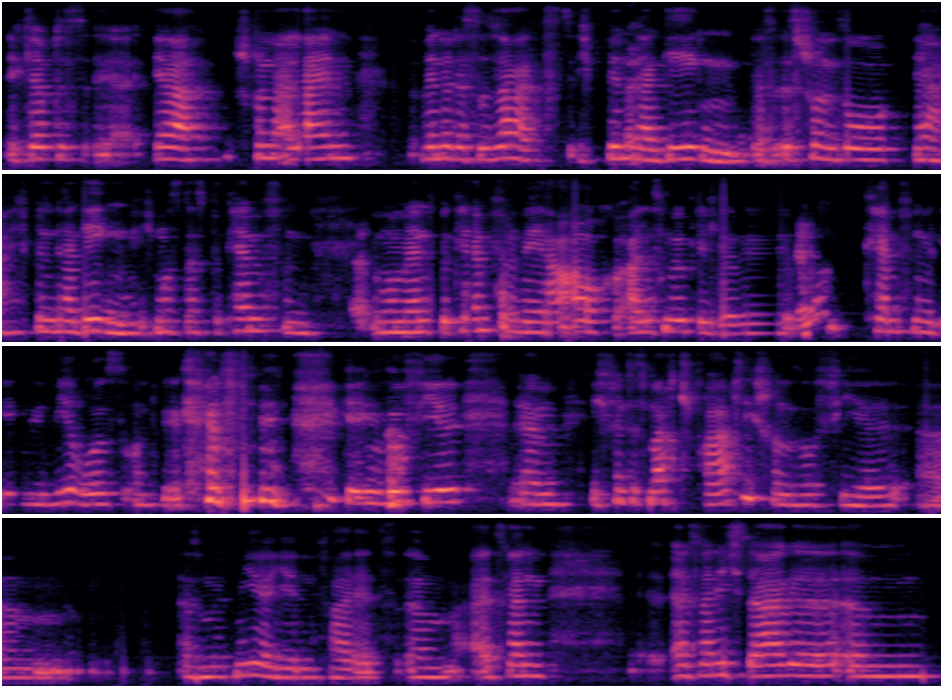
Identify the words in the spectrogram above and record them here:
Ich glaube, das, ja, schon allein wenn du das so sagst, ich bin dagegen, das ist schon so, ja, ich bin dagegen, ich muss das bekämpfen. Im Moment bekämpfen wir ja auch alles Mögliche. Wir ja. kämpfen gegen den Virus und wir kämpfen gegen so viel. Ähm, ich finde, es macht sprachlich schon so viel, ähm, also mit mir jedenfalls, ähm, als, wenn, als wenn ich sage, ähm,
